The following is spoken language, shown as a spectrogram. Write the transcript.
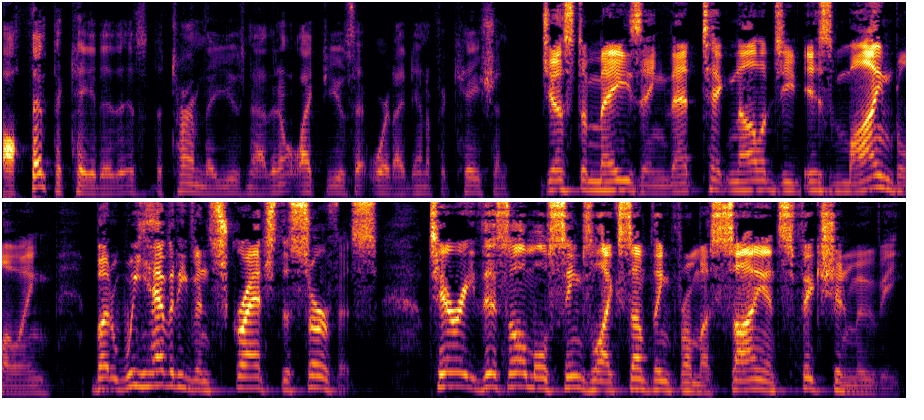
authenticated is the term they use now. They don't like to use that word identification. Just amazing. That technology is mind blowing, but we haven't even scratched the surface. Terry, this almost seems like something from a science fiction movie.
